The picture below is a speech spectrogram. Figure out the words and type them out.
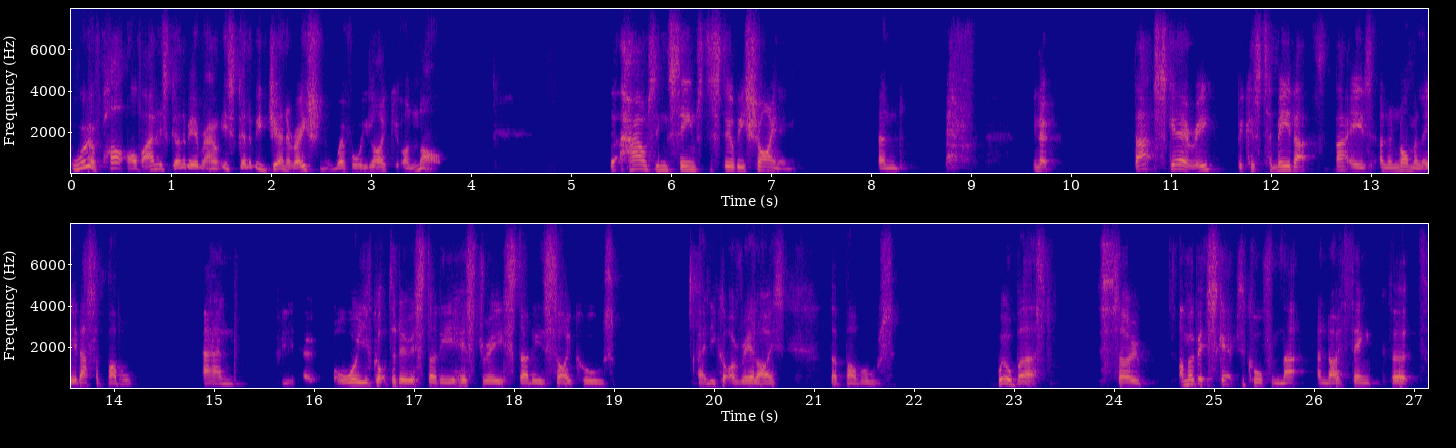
we're a part of, and it's going to be around, it's going to be generational, whether we like it or not. But housing seems to still be shining. And, you know, that's scary because to me, that's, that is an anomaly, that's a bubble. And you know, all you've got to do is study history, study cycles, and you've got to realize that bubbles will burst. So I'm a bit skeptical from that. And I think that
